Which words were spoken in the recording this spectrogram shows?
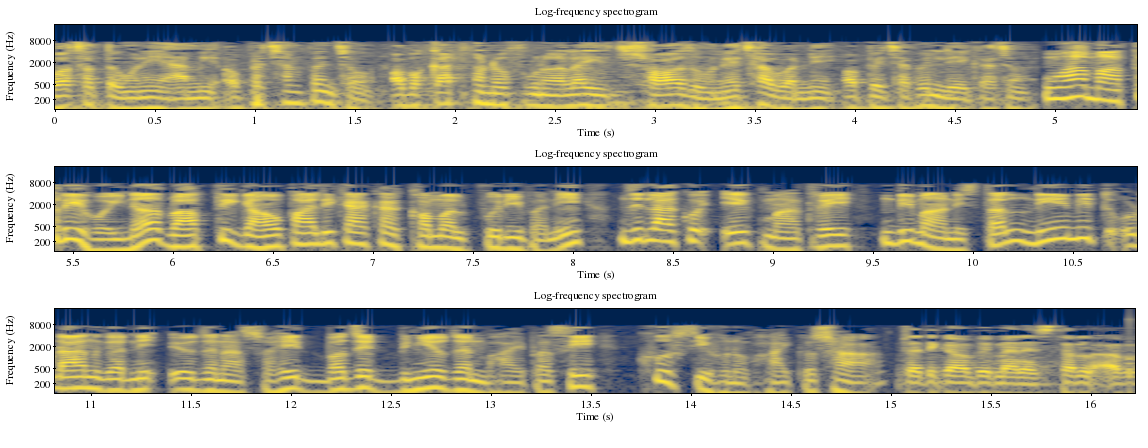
बचत हुने हामी अपेक्षा पनि छौँ। अब काठमाडौँ पुग्नलाई सहज हुनेछ भन्ने अपेक्षा पनि लिएका छौँ। उहाँ मात्रै होइन राप्ती गाउँपालिकाका कमलपुरी पनि जिल्लाको एक मात्रै विमानस्थल नियमित उडान गर्ने योजना सहित बजेट विनियोजन भएपछि खुशी हुनु भएको छ विमानस्थल अब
